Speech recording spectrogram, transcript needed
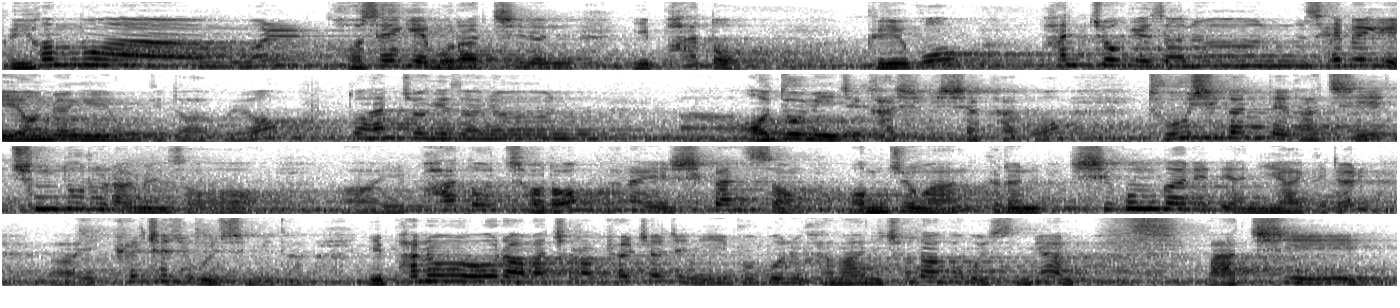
그 현무암을 거세게 몰아치는 이 파도, 그리고 한쪽에서는 새벽에 여명이 오기도 하고요. 또 한쪽에서는 어, 어둠이 이제 가시기 시작하고 두 시간대 같이 충돌을 하면서 어, 이 파도처럼 하나의 시간성, 엄중한 그런 시공간에 대한 이야기를 어, 이 펼쳐지고 있습니다. 이 파노라마처럼 펼쳐진 이 부분을 가만히 쳐다보고 있으면 마치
